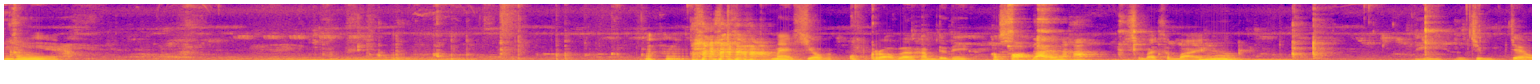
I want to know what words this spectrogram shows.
นี่อื้อหือแม่เคี้ยวแบบกรุบกรอบแล้วครับ เดี๋ยวนี้กรอบๆได้แล้วนะคะ สบายสบายอืมๆนี่น้ำ จิ้มแจ่ว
